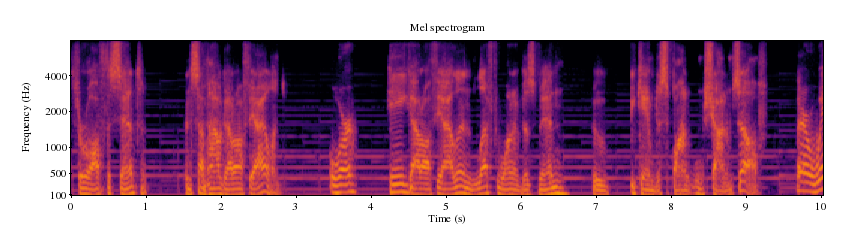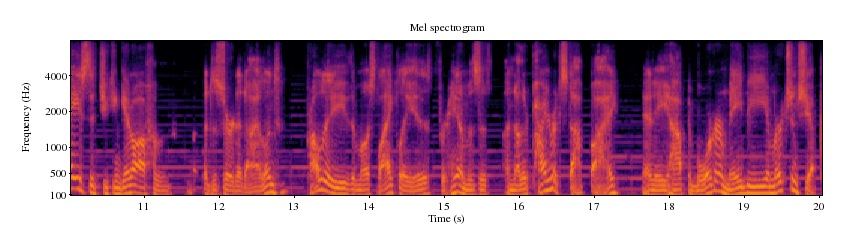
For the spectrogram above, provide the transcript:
throw off the scent and somehow got off the island. Or he got off the island and left one of his men who became despondent and shot himself. There are ways that you can get off of a deserted island. Probably the most likely is for him is if another pirate stopped by and he hopped aboard, or maybe a merchant ship.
